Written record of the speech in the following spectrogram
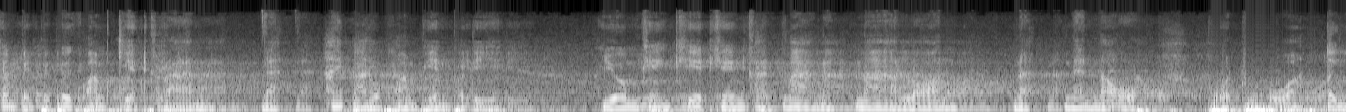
ย่อมเป็นไปเพื่อความเกียจคร้านนะให้ปารบความเพียรพอดี โยมเคร่งเครียดเคร่งคัดมากนะหน้าร้อนนะแน่นหน้าอกปวดหัว ตึง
